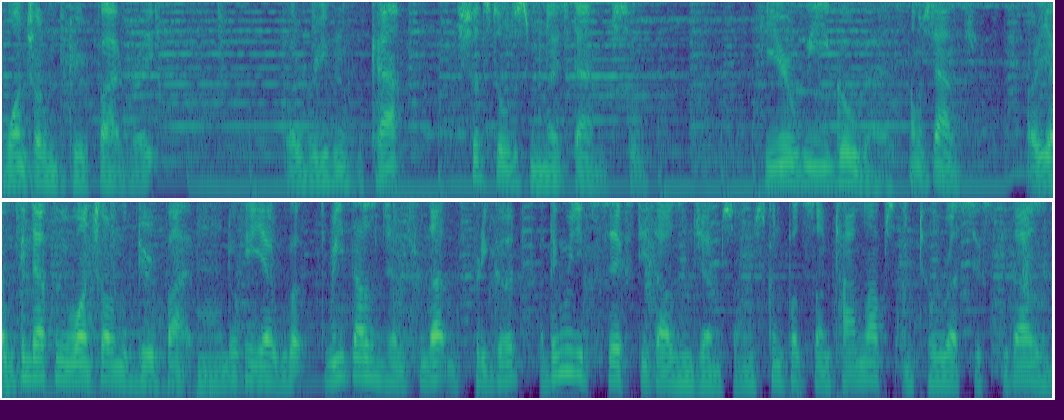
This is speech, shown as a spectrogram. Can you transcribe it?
one-shot him with Gear 5, right? Whatever, even if we can't, should still do some nice damage, so here we go, guys. How much damage? Alright, yeah, we can definitely one-shot him with Gear 5. And okay, yeah, we got 3,000 gems from that. That's pretty good. I think we need 60,000 gems, so I'm just gonna put some time-lapse until we're at 60,000.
